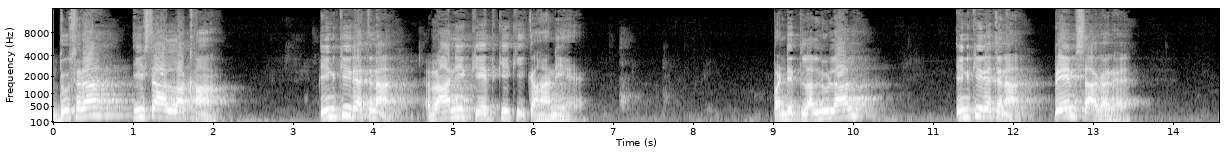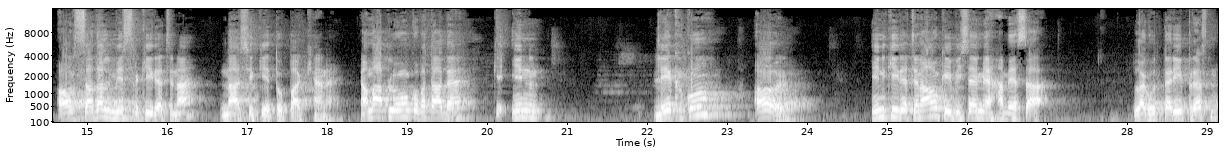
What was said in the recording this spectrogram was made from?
दूसरा ईसा अल्लाह खां। इनकी रचना रानी केतकी की कहानी है। पंडित लल्लू लाल इनकी रचना प्रेम सागर है। और सदल मिश्र की रचना नासिकेतोपाख्यान है। हम आप लोगों को बता दें कि इन लेखकों और इनकी रचनाओं के विषय में हमेशा लघुत्तरी प्रश्न,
